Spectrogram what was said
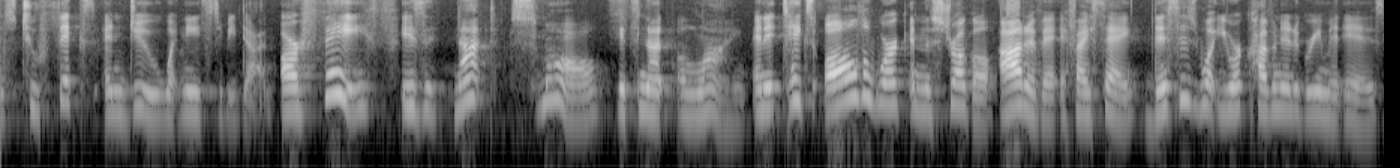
functions to fix and do what needs to be done. Our faith is not small, it's not aligned. And it takes all the work and the struggle out of it if I say, This is what your covenant agreement is,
